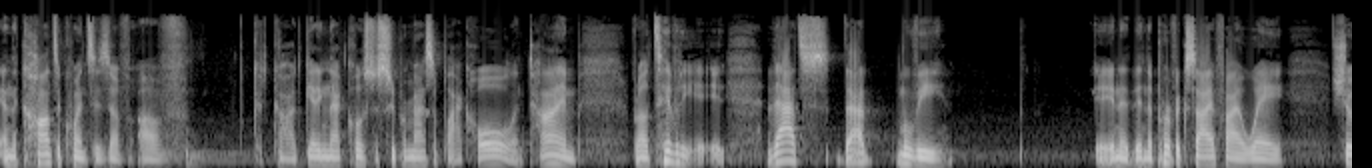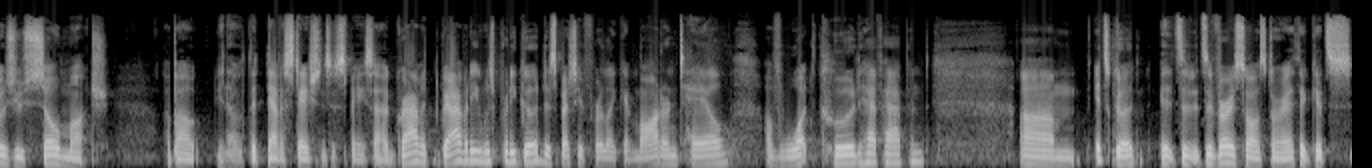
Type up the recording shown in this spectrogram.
and the consequences of of good God, getting that close to supermassive black hole and time, relativity. It, that's that movie in a, in the perfect sci-fi way shows you so much about you know the devastations of space. Uh, Gravi- Gravity was pretty good, especially for like a modern tale of what could have happened. Um, it's good. It's a, it's a very solid story. I think it's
